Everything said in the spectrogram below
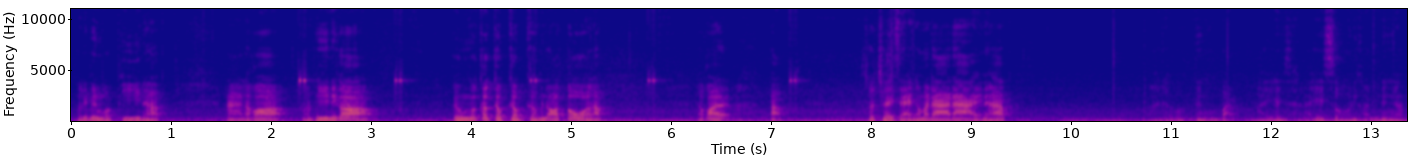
ตัวนี้เป็นโหมด P นะครับอ่าแล้วก็โหมด P นี่ก็เป็นก็เกือบเกือบเกือบเป็นออโต้ครับ แล้วก็ปรับชดเชยแสงธรรมดาได้นะครับเดี๋ยวผมผมปรับ ISO นี่ก่อนนิดนึงครับ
